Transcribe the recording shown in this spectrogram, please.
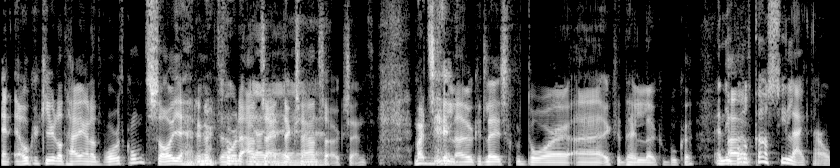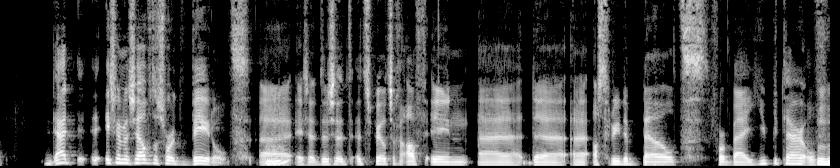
En elke keer dat hij aan het woord komt, zal je herinnerd worden aan ja, zijn ja. Texaanse accent. Maar het is heel leuk, het leest goed door. Eh, ik vind het hele leuke boeken. En die Eh, podcast die lijkt daarop. Ja, het is in dezelfde soort wereld. eh, Mhm. is het. Dus het, het speelt zich af in eh, de eh asteroïdebelt voorbij Jupiter. Of Mhm.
